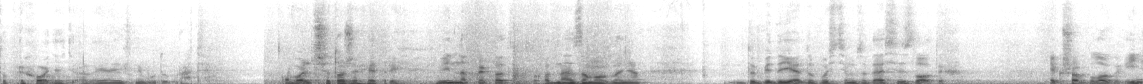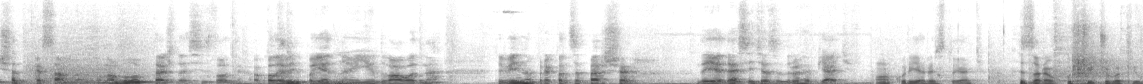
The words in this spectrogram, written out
то приходять, але я їх не буду брати. Вольт ще теж хитрий. Він, наприклад, одне замовлення тобі дає, допустимо, за 10 злотих. Якщо було б інше таке саме, воно було б теж 10 злотих. А коли він поєднує їх два в одне, то він, наприклад, за перше дає 10, а за друге 5. О, кур'єри стоять. Зараз впущу чуваків.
